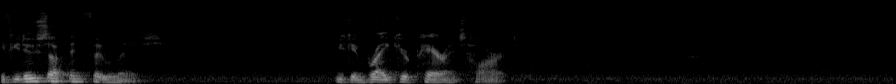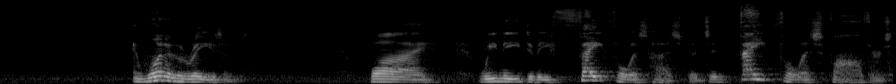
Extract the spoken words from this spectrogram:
if you do something foolish, you can break your parents' heart. And one of the reasons why we need to be faithful as husbands and faithful as fathers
